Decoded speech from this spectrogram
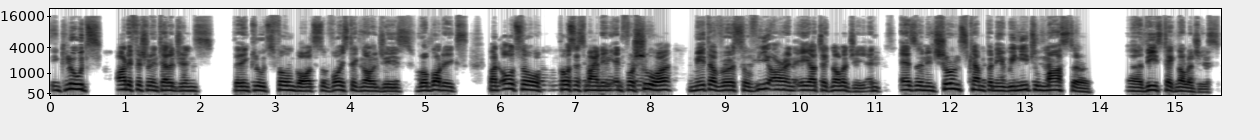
includes artificial intelligence, that includes phone bots, so voice technologies, robotics, but also process mining, and for sure, metaverse, so VR and AR technology. And as an insurance company, we need to master uh, these technologies.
